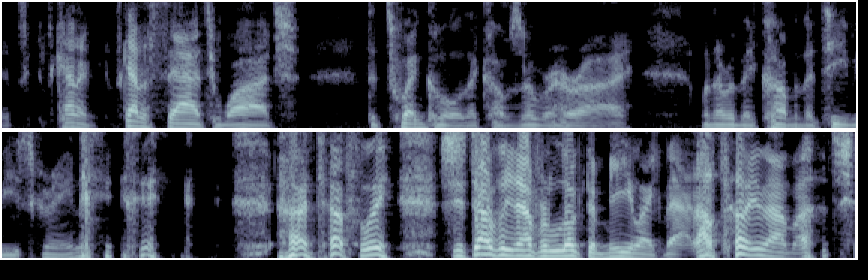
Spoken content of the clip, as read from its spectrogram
it's it's kind of it's kind of sad to watch the twinkle that comes over her eye whenever they come in the TV screen. Definitely, she's definitely never looked at me like that. I'll tell you that much.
